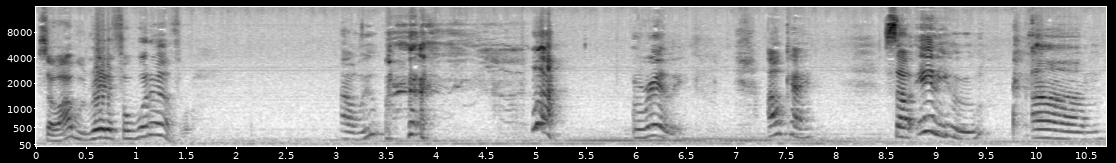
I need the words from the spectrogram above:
So I was ready for whatever. Oh, we really? Okay. So, anywho, um,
